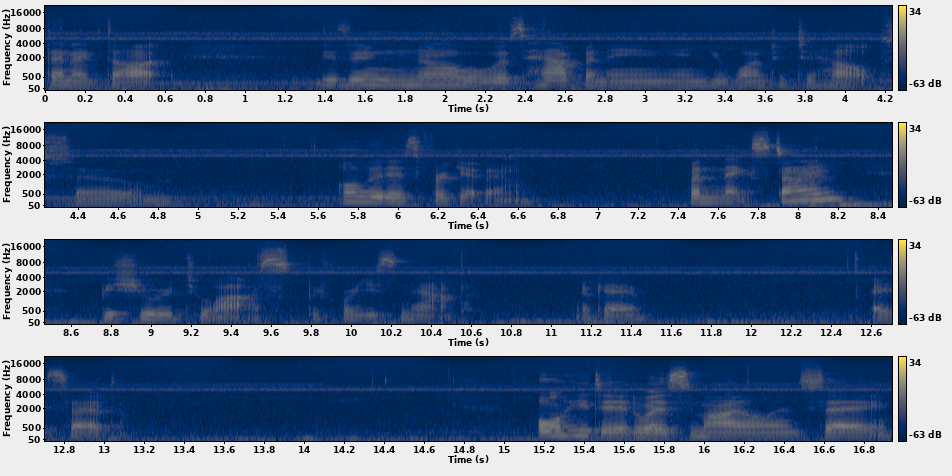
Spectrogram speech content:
Then I thought, you didn't know what was happening and you wanted to help, so all it is forgiven. But next time, be sure to ask before you snap, okay? I said. All he did was smile and say,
